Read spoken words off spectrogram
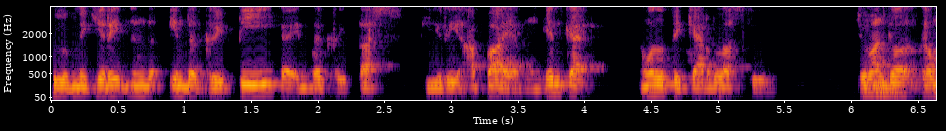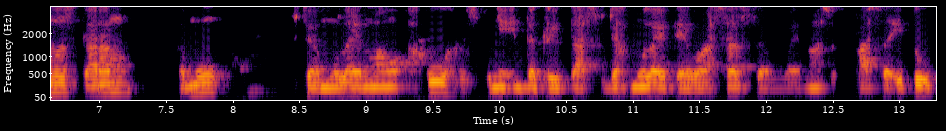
belum mikirin in- integrity, kayak integritas diri apa ya, mungkin kayak kamu lebih careless gitu. Cuman Hmm. kalau kamu sekarang, kamu sudah mulai mau, aku harus punya integritas, sudah mulai dewasa, sudah mulai masuk fase itu,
